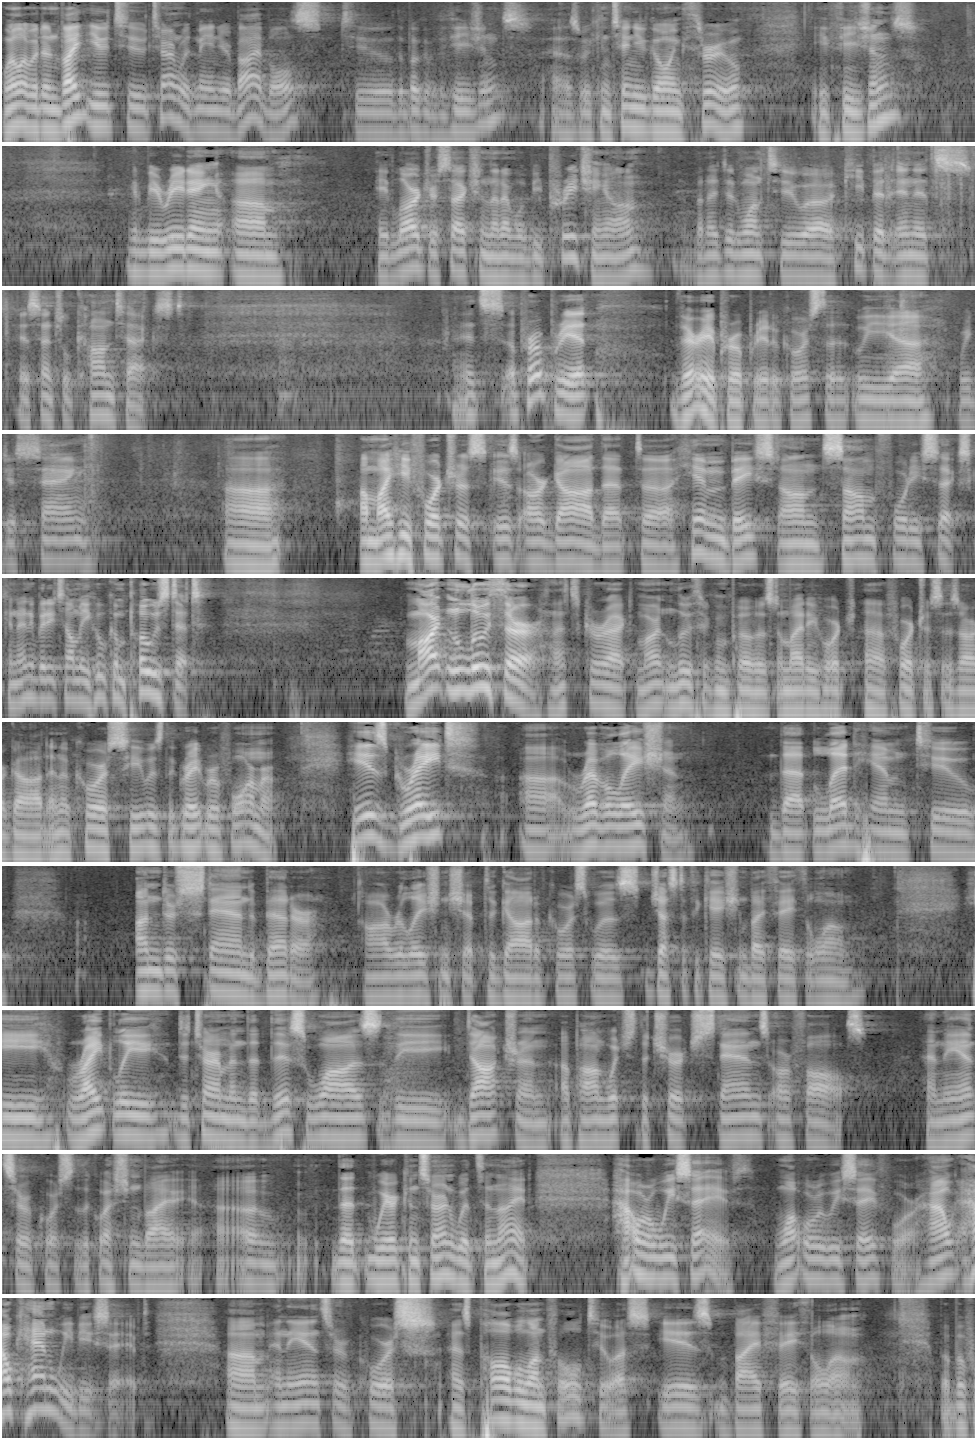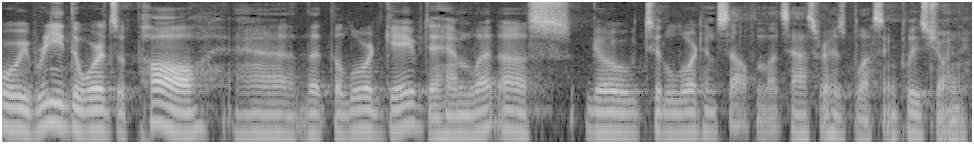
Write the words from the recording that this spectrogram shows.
Well, I would invite you to turn with me in your Bibles to the book of Ephesians as we continue going through Ephesians. I'm going to be reading um, a larger section that I will be preaching on, but I did want to uh, keep it in its essential context. It's appropriate, very appropriate, of course, that we, uh, we just sang. Uh, a mighty fortress is our God, that uh, hymn based on Psalm 46. Can anybody tell me who composed it? Martin Luther. That's correct. Martin Luther composed A Mighty uh, Fortress is Our God. And of course, he was the great reformer. His great uh, revelation that led him to understand better our relationship to God, of course, was justification by faith alone he rightly determined that this was the doctrine upon which the church stands or falls. And the answer, of course, to the question by, uh, that we're concerned with tonight how are we saved? What were we saved for? How, how can we be saved? Um, and the answer, of course, as Paul will unfold to us, is by faith alone. But before we read the words of Paul uh, that the Lord gave to him, let us go to the Lord himself and let's ask for his blessing. Please join me.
